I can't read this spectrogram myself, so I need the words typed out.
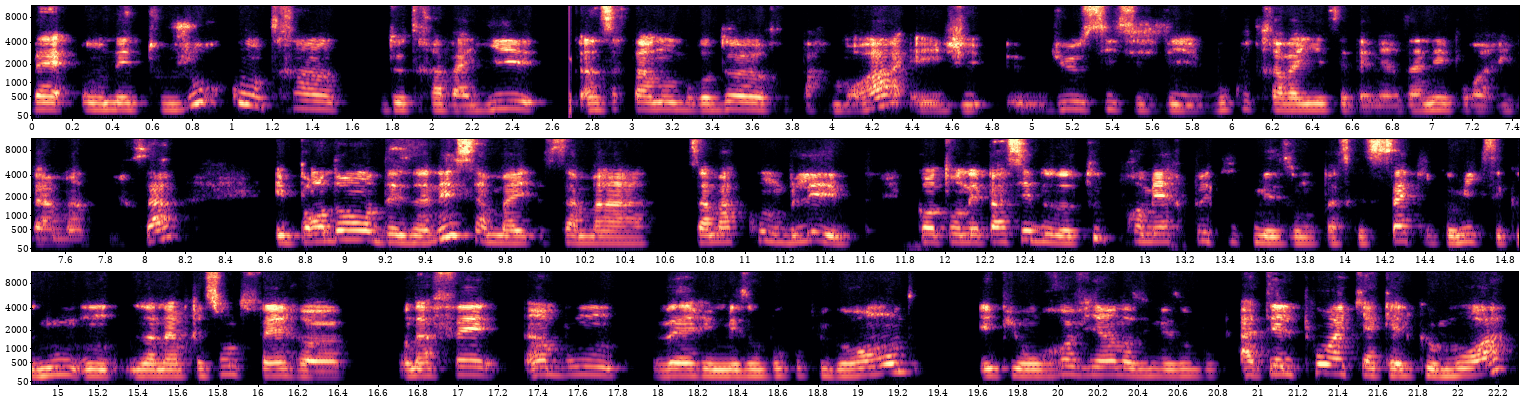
ben, on est toujours contraint de travailler un certain nombre d'heures par mois. Et j'ai dû aussi, j'ai beaucoup travaillé ces dernières années pour arriver à maintenir ça. Et pendant des années, ça m'a comblé. Quand on est passé de notre toute première petite maison, parce que c'est ça qui est comique, c'est que nous, on, a l'impression de faire, euh, on a fait un bond vers une maison beaucoup plus grande, et puis on revient dans une maison beaucoup, à tel point qu'il y a quelques mois,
